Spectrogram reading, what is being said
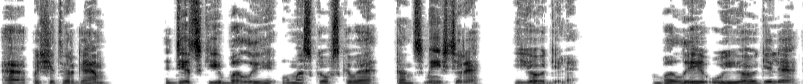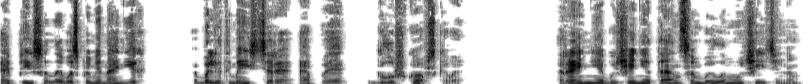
а по четвергам – детские балы у московского танцмейстера Йогеля. Балы у Йогеля описаны в воспоминаниях балетмейстера А.П. Глушковского. Раннее обучение танцам было мучительным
